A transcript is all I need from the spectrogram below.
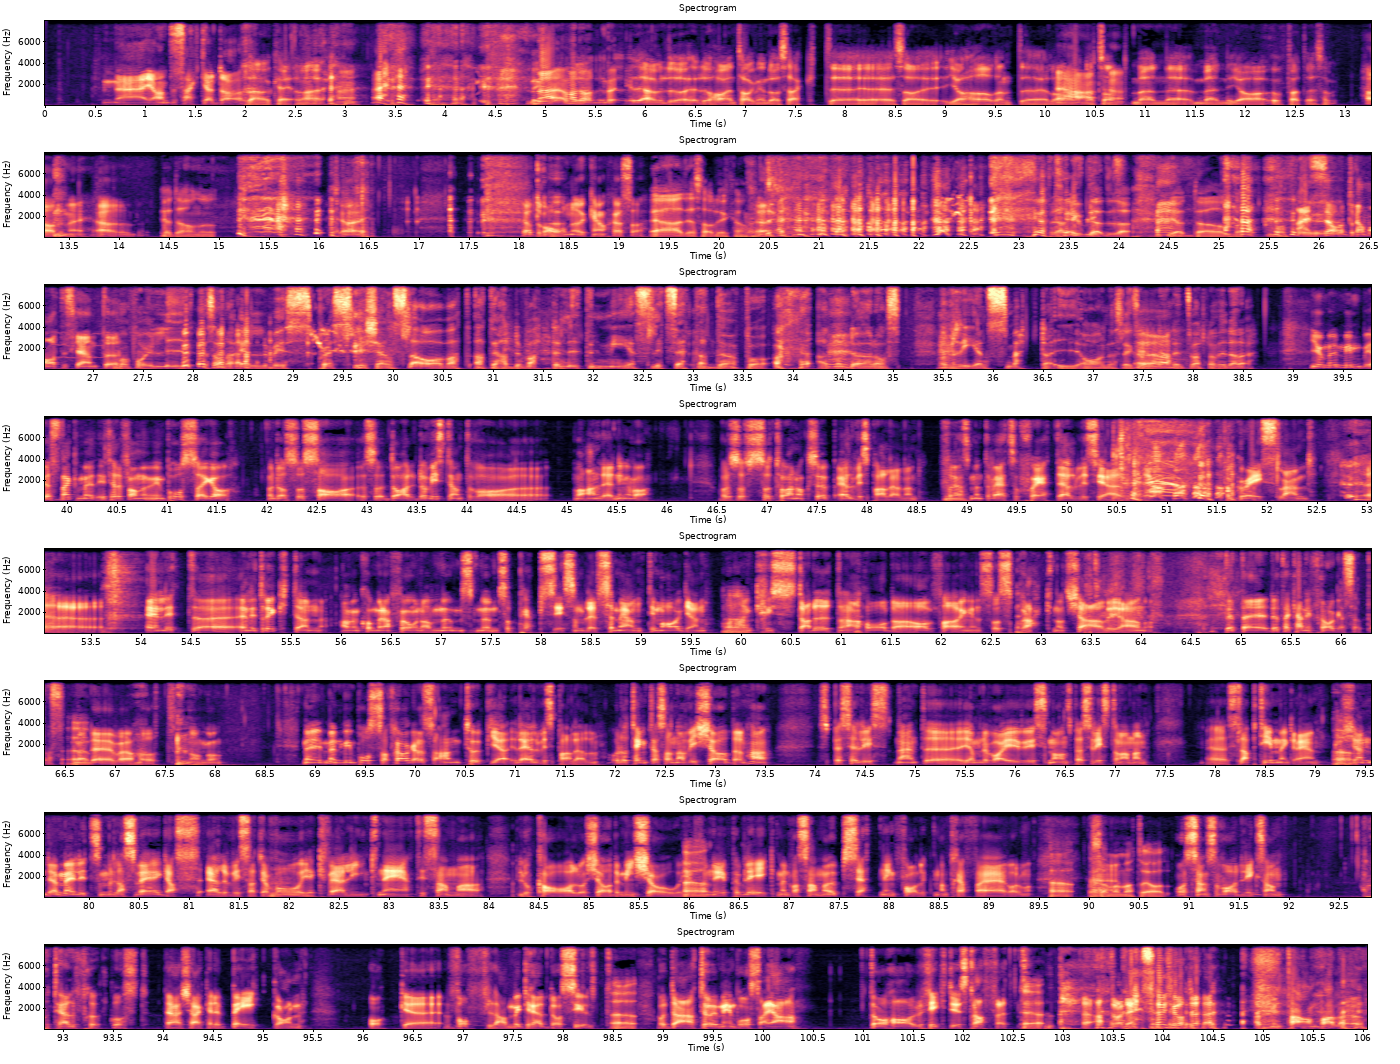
Nej, jag har inte sagt jag dör. Nej okej, nej. Nej, vadå? Du, ja, men du, du har antagligen då sagt eh, så, jag hör inte eller Jaha, något sånt. Men, eh, men jag uppfattar det som, Hör du mig? Jag, jag dör nu. jag, jag drar nu kanske så. Ja det sa du kanske. Jag Det hade ju du sa, jag dör nu. Man får Nej, ju, så dramatisk är jag inte. man får ju lite sådana Elvis Presley-känsla av att, att det hade varit en lite nesligt sätt att dö på. Att man dör av, av ren smärta i anus liksom. Ja. Det hade inte varit något vidare. Jo men min, jag snackade med, i telefon med min brorsa igår. Och då så sa, så, då, då visste jag inte vad, vad anledningen var. Och så, så tog han också upp Elvis-parallellen. För er som inte vet så sket Elvis ihjäl på Graceland. Uh, enligt, uh, enligt rykten av en kombination av Mums-Mums och Pepsi som blev cement i magen. Och när han krystade ut den här hårda avföringen så sprack något kärl i hjärnan. Detta, är- detta kan ifrågasättas. Ja. Men det är vad jag har hört någon gång. Men, men min brorsa frågade, så han tog upp Elvis-parallellen. Och då tänkte jag så här, när vi körde den här specialist, nej inte, ja men det var ju i viss mån specialisterna men eh, slapp timme-grejen. Då Ja. kände jag mig lite som Las Vegas Elvis. Att jag varje kväll gick ner till samma lokal och körde min show inför Ja. ny publik. Men det var samma uppsättning folk, man träffade och de, Ja, samma material. och sen så var det liksom hotellfrukost där jag käkade bacon och eh, våffla med grädde och sylt. Och där tog min brorsa, ja då har, fick du ju straffet. ja, Att det var det som gjorde att min tarm ballade upp.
